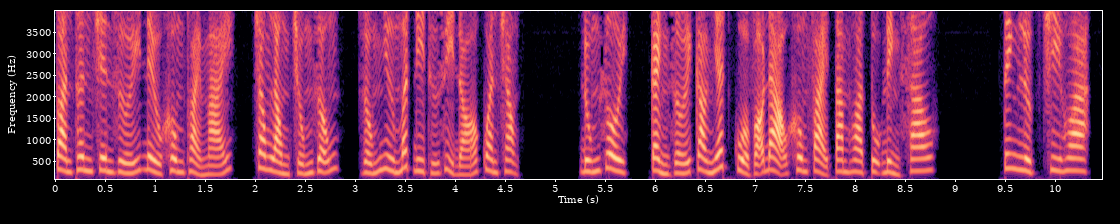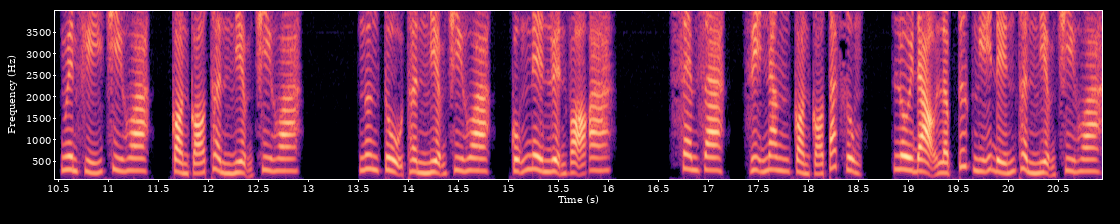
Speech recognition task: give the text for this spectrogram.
toàn thân trên dưới đều không thoải mái, trong lòng trống rỗng, giống như mất đi thứ gì đó quan trọng. Đúng rồi, cảnh giới cao nhất của võ đạo không phải tam hoa tụ đỉnh sao? Tinh lực chi hoa, nguyên khí chi hoa, còn có thần niệm chi hoa. Ngưng tụ thần niệm chi hoa, cũng nên luyện võ a. Xem ra, dị năng còn có tác dụng, lôi đạo lập tức nghĩ đến thần niệm chi hoa,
